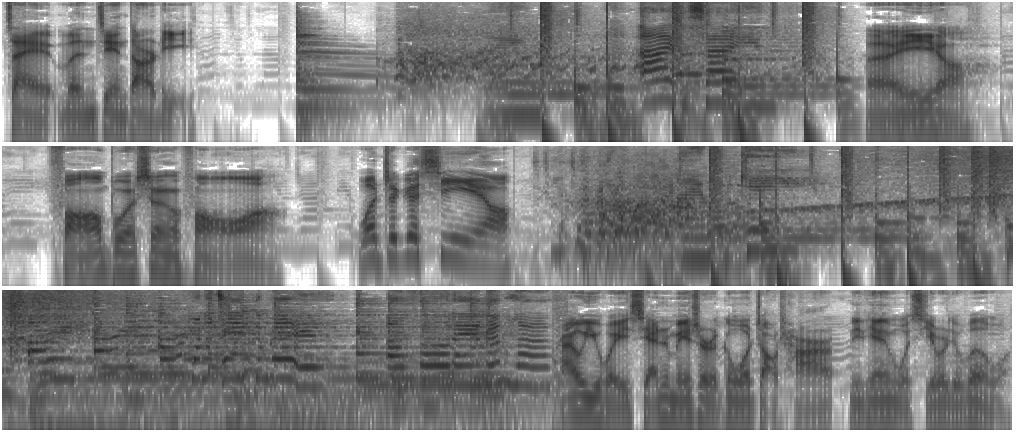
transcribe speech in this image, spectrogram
在文件袋里。”哎呀，防不胜防啊！我这个心呀。还有一回闲着没事跟我找茬儿，那天我媳妇儿就问我：“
